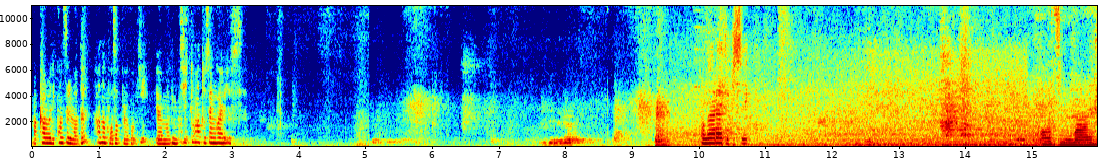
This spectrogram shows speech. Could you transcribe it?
마카로니 컨샐러드, 한우 버섯 불고기, 열무김치, 토마토 생과일 주스. 오늘의 급식 아 정말.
